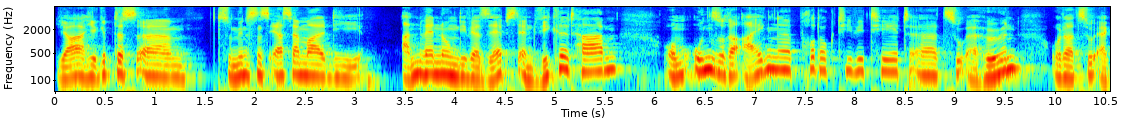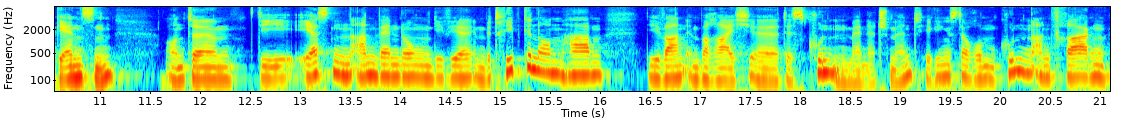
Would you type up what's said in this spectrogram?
Ja, hier gibt es ähm, zumindest erst einmal die Anwendungen, die wir selbst entwickelt haben, um unsere eigene Produktivität äh, zu erhöhen oder zu ergänzen. Und ähm, die ersten Anwendungen, die wir in Betrieb genommen haben, die waren im Bereich äh, des Kundenmanagement. Hier ging es darum, Kundenanfragen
